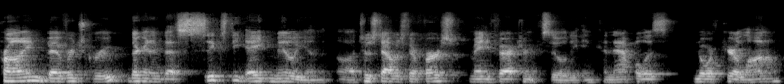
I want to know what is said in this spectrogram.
Prime Beverage Group, they're going to invest 68 million uh, to establish their first manufacturing facility in Kannapolis, North Carolina.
